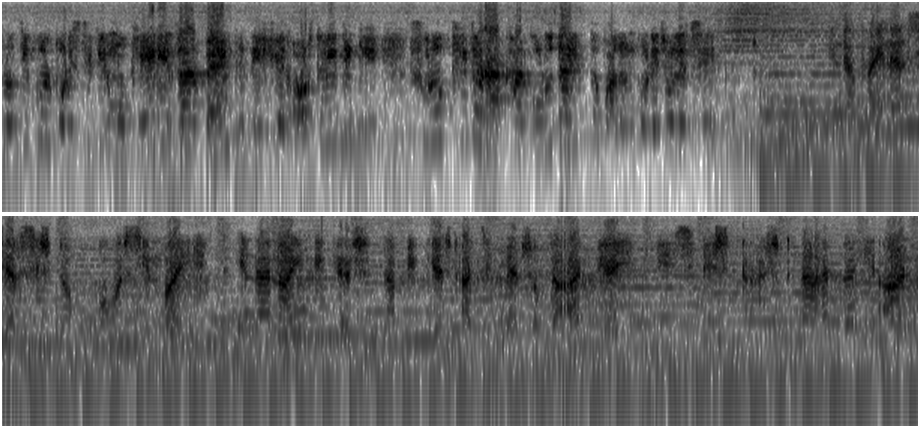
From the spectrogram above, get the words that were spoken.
প্রতিকূল পরিস্থিতির মুখে রিজার্ভ ব্যাংক দেশের অর্থনীতিকে সুরক্ষিত রাখার গুরুদায়িত্ব পালন করে চলেছে। In the financial system overseen by it. In the nine decades, the biggest achievements of the RBI is this trust. The RBI earned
